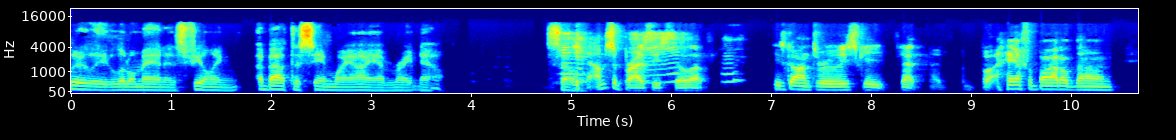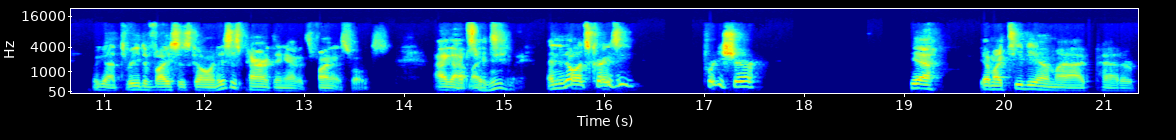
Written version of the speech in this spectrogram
clearly, little man is feeling about the same way I am right now. So Yeah, I'm surprised he's still up. He's gone through, He's got half a bottle done. We got three devices going. This is parenting at its finest, folks. I got my absolutely, And you know what's crazy? Pretty sure. Yeah. Yeah, my TV and my iPad are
